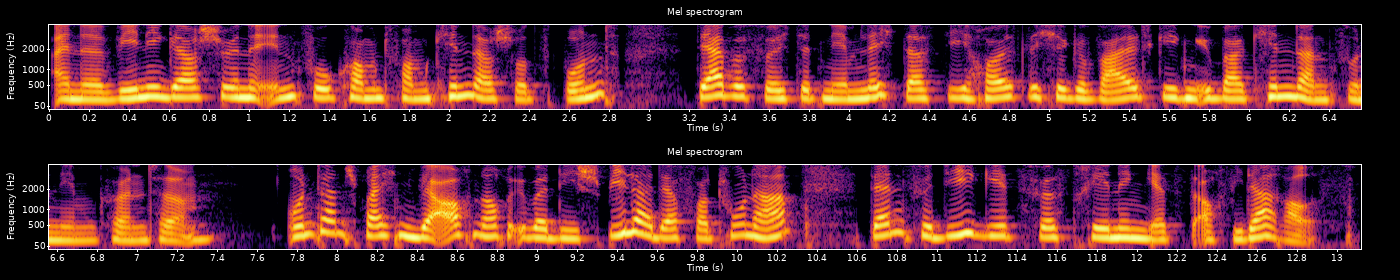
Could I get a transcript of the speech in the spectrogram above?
Eine weniger schöne Info kommt vom Kinderschutzbund. Der befürchtet nämlich, dass die häusliche Gewalt gegenüber Kindern zunehmen könnte. Und dann sprechen wir auch noch über die Spieler der Fortuna, denn für die geht's fürs Training jetzt auch wieder raus.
